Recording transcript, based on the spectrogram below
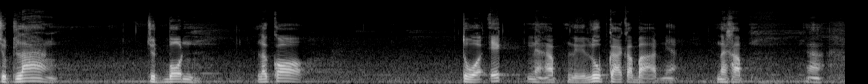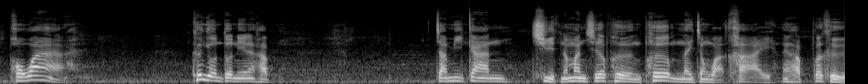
จุดล่าง จุดบน แล้วก็ตัว X นะครับหรือรูปกากบาทเนี่ยนะครับเพราะว่าเครื่องยนต์ตัวนี้นะครับ จะมีการฉีดน้ำมันเชื้อเพลิงเพิ่มในจังหวะคายนะครับ ก็คือ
